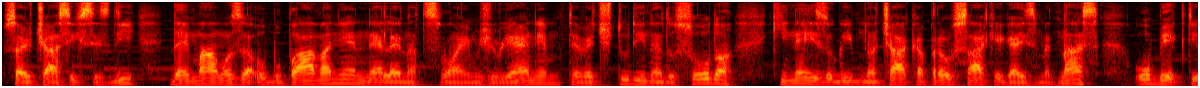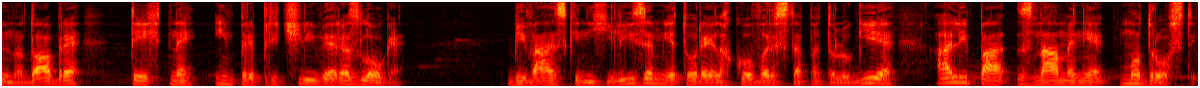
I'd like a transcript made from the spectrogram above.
Vsaj včasih se zdi, da imamo za obupavanje ne le nad svojim življenjem, teveč tudi nad usodo, ki neizogibno čaka prav vsakega izmed nas, objektivno dobre, tehtne in prepričljive razloge. Bivanski nihilizem je torej lahko vrsta patologije ali pa znamenje modrosti.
